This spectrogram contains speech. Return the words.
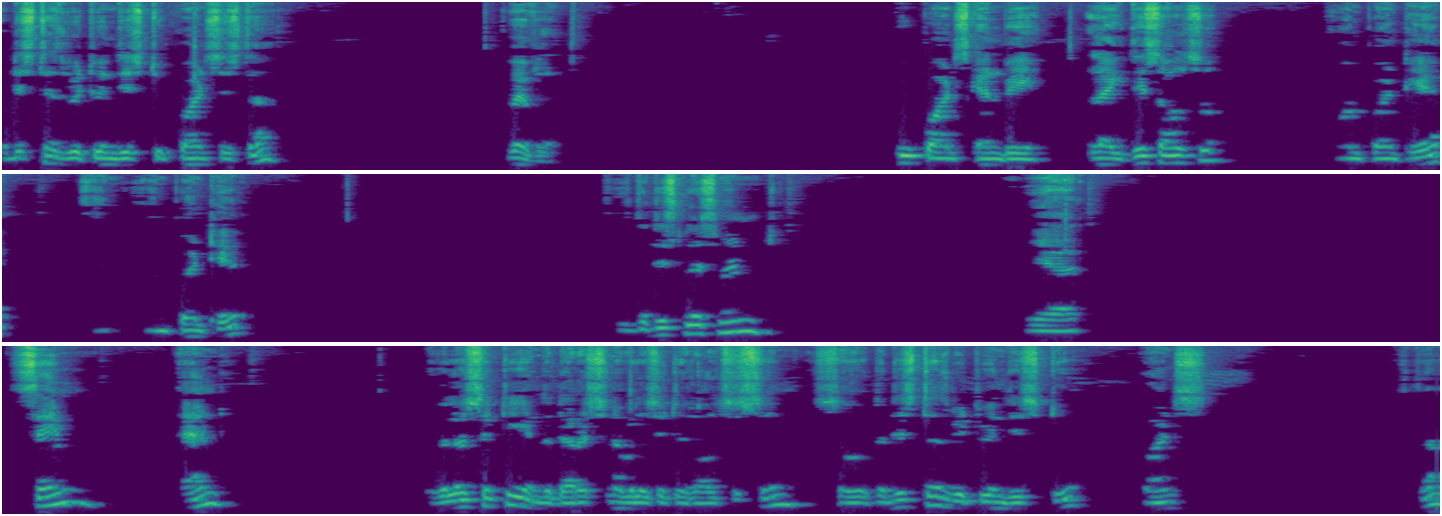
the distance between these two points is the wavelength. Two points can be like this also. One point here, one point here. Is the displacement here same and velocity and the direction of velocity is also same. So the distance between these two points is the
